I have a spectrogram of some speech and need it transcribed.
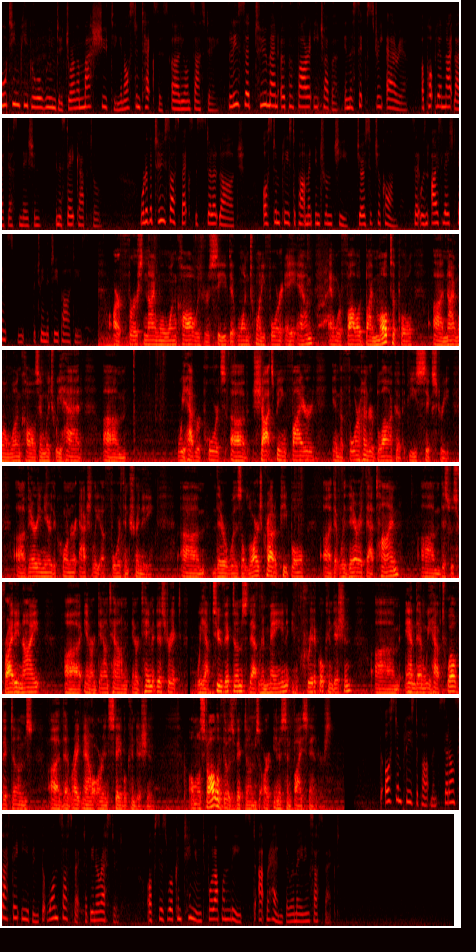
14 people were wounded during a mass shooting in Austin, Texas, early on Saturday. Police said two men opened fire at each other in the 6th Street area, a popular nightlife destination in the state capital. One of the two suspects is still at large. Austin Police Department Interim Chief Joseph Chacon said it was an isolated incident between the two parties. Our first 911 call was received at 1:24 a.m. and were followed by multiple uh, 911 calls in which we had um, we had reports of shots being fired in the 400 block of East 6th Street, uh, very near the corner, actually, of 4th and Trinity. Um, there was a large crowd of people uh, that were there at that time. Um, this was Friday night uh, in our downtown entertainment district. We have two victims that remain in critical condition, um, and then we have 12 victims uh, that right now are in stable condition. Almost all of those victims are innocent bystanders. The Austin Police Department said on Saturday evening that one suspect had been arrested. Officers were continuing to follow up on leads to apprehend the remaining suspect.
